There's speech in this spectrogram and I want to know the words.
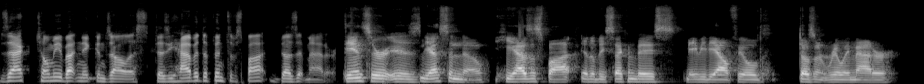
Zach, tell me about Nick Gonzalez. Does he have a defensive spot? Does it matter? The answer is yes and no. He has a spot. It'll be second base, maybe the outfield. Doesn't really matter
